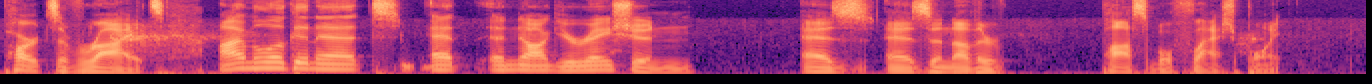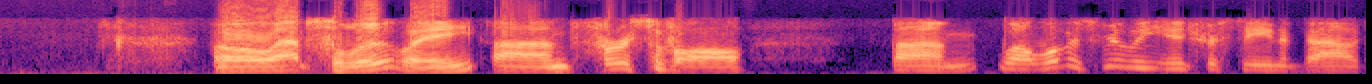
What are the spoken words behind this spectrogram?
parts of riots. I'm looking at at inauguration as as another possible flashpoint. Oh, absolutely. Um, first of all, um, well, what was really interesting about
